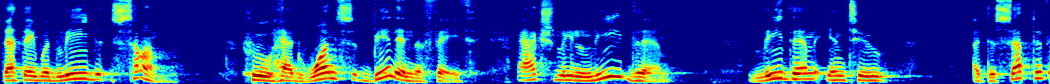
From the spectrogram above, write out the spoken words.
that they would lead some who had once been in the faith actually lead them lead them into a deceptive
